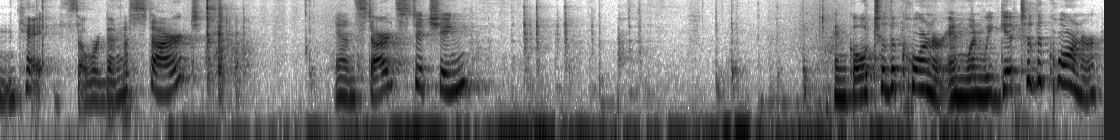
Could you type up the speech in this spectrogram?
Okay, so we're gonna start and start stitching and go to the corner. And when we get to the corner,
